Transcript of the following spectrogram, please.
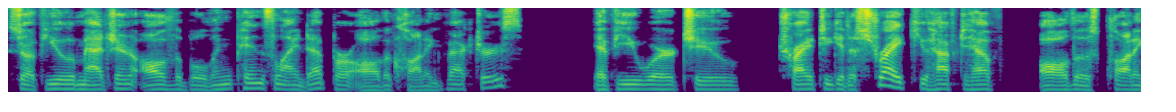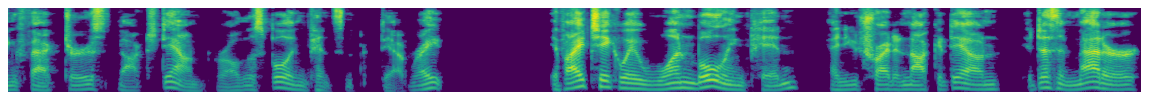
So if you imagine all the bowling pins lined up are all the clotting factors. If you were to try to get a strike, you have to have all those clotting factors knocked down or all those bowling pins knocked down, right? If I take away one bowling pin and you try to knock it down, it doesn't matter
